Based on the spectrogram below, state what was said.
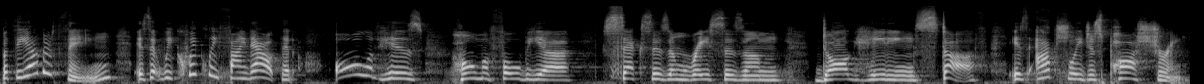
But the other thing is that we quickly find out that all of his homophobia, sexism, racism, dog hating stuff is actually just posturing.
